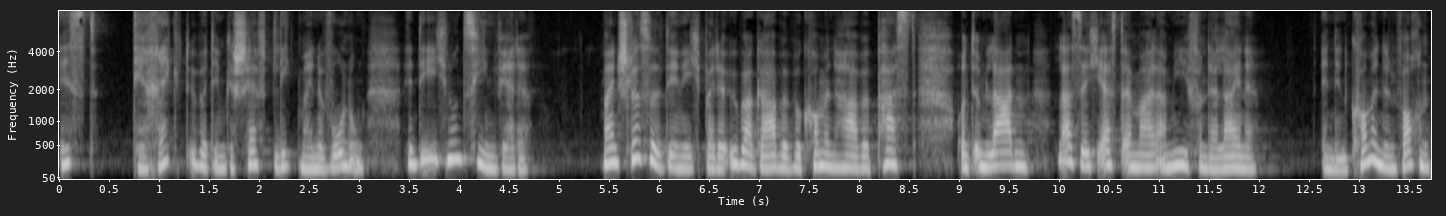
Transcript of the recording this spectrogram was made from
ist, Direkt über dem Geschäft liegt meine Wohnung, in die ich nun ziehen werde. Mein Schlüssel, den ich bei der Übergabe bekommen habe, passt, und im Laden lasse ich erst einmal Ami von der Leine. In den kommenden Wochen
